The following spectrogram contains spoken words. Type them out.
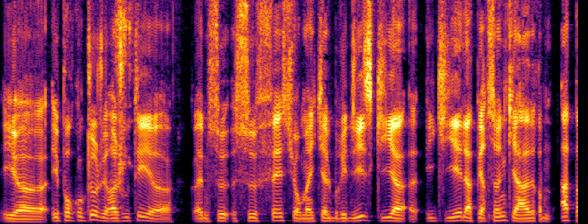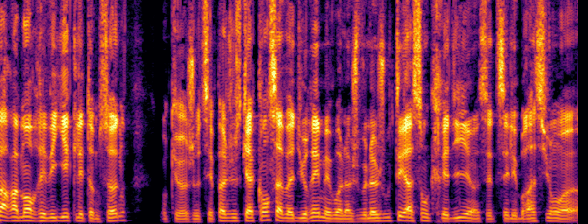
Et, euh, et, pour conclure, je vais rajouter euh, quand même ce, fait sur Michael Bridges qui, est la personne qui a apparemment réveillé Clay Thompson. Donc euh, je ne sais pas jusqu'à quand ça va durer, mais voilà, je veux l'ajouter à son crédit, cette célébration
